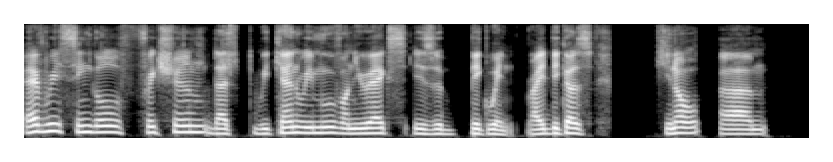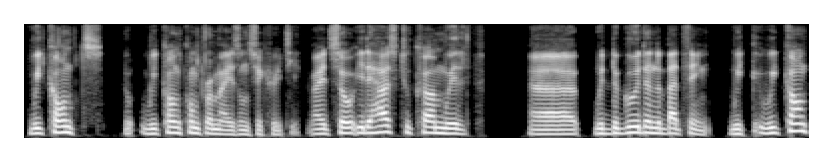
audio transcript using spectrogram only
Every single friction that we can remove on UX is a big win, right? Because you know um, we can't we can't compromise on security, right? So it has to come with uh, with the good and the bad thing. We we can't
